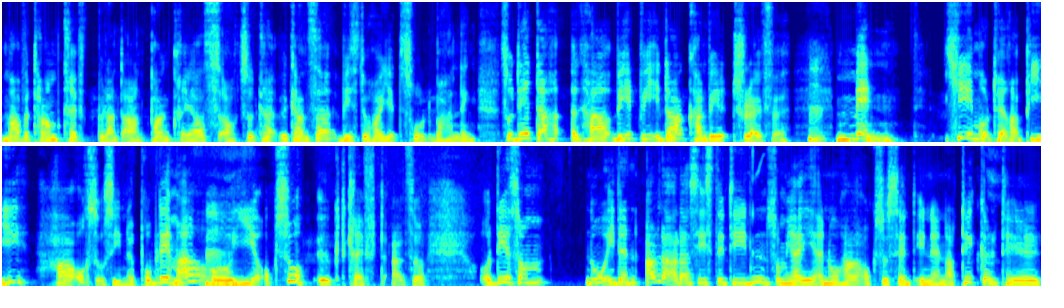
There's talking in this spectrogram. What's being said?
mavetarmkreft, bl.a. pankreas, og kanskje, hvis du har gitt strålebehandling. Så dette vet vi i dag kan vi sløyfe. Mm. Men Kjemoterapi har også sine problemer, mm. og gir også økt kreft. Altså. Og det som nå i den aller, aller siste tiden, som jeg nå har også sendt inn en artikkel til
